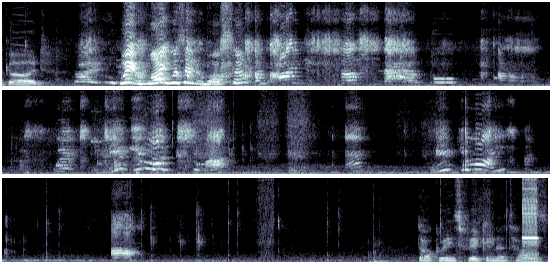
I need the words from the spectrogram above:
God. Right. Wait, White was an imposter? I'm kind of sus now. I don't know. Wait, mute your mic, Summer. Hmm? Mute your mic. Ah, Dark Green's faking a task.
